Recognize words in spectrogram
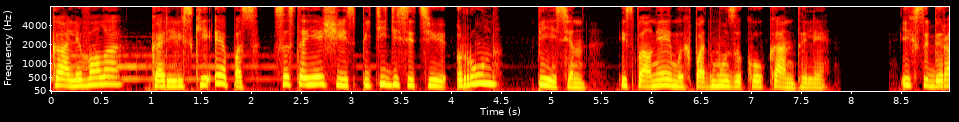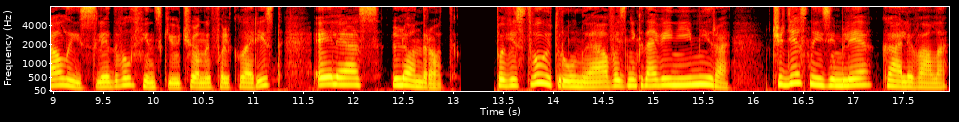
Калевала — карельский эпос, состоящий из 50 рун песен, исполняемых под музыку кантеле. Их собирал и исследовал финский ученый-фольклорист Элиас Лёнрот. Повествуют руны о возникновении мира, чудесной земле Калевала,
